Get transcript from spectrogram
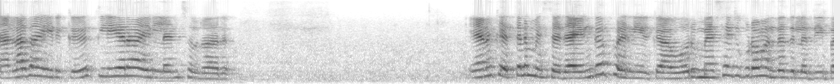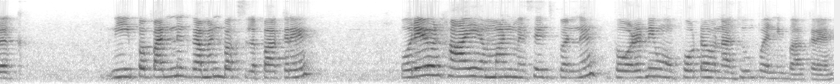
நல்லா தான் இருக்குது கிளியராக இல்லைன்னு சொல்கிறாரு எனக்கு எத்தனை மெசேஜா எங்கே பண்ணியிருக்க ஒரு மெசேஜ் கூட வந்ததில்லை தீபக். நீ இப்போ பண்ணு கமெண்ட் பாக்ஸில் பார்க்குறேன் ஒரே ஒரு ஹாய் அம்மான்னு மெசேஜ் பண்ணு. இப்போ உடனே உன் ஃபோட்டோவை நான் ஜூம் பண்ணி பார்க்குறேன்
